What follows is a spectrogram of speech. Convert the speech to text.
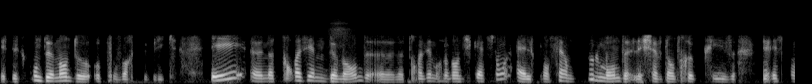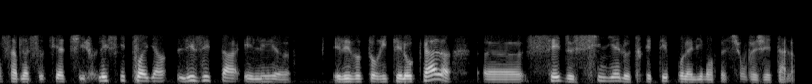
Et c'est ce qu'on demande au, pouvoir public. Et notre troisième demande, notre troisième revendication, elle concerne tout le monde, les chefs d'entreprise, les responsables associatifs, les citoyens, les États et les et les autorités locales, euh, c'est de signer le traité pour l'alimentation végétale.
